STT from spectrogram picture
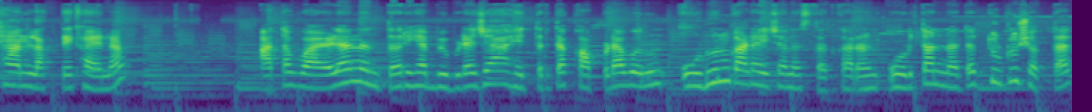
छान लागते खायला. आता वाळल्यानंतर ह्या बिबड्या ज्या आहेत तर त्या कापडावरून ओढून काढायच्या नसतात. कारण ओढताना त्या तुटू शकतात.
